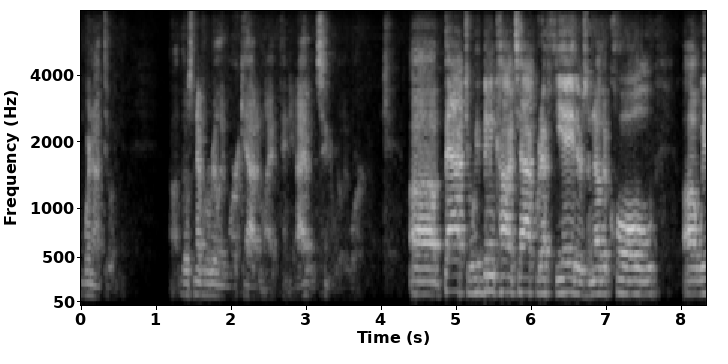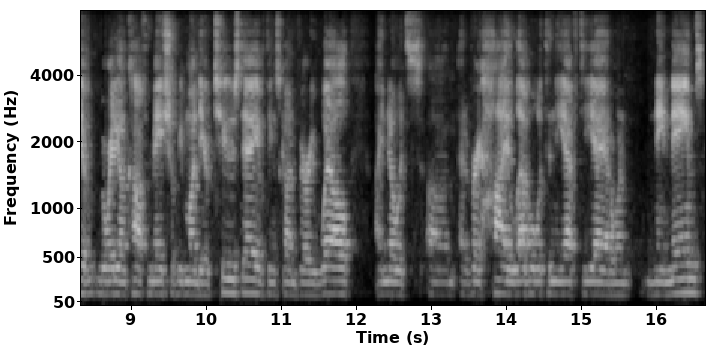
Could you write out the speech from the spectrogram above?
We're not doing it. Uh, those never really work out, in my opinion. I haven't seen it really uh, back we've been in contact with FDA. There's another call. Uh, we have we're waiting on confirmation. It'll be Monday or Tuesday. Everything's gone very well. I know it's um, at a very high level within the FDA. I don't want to name names,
